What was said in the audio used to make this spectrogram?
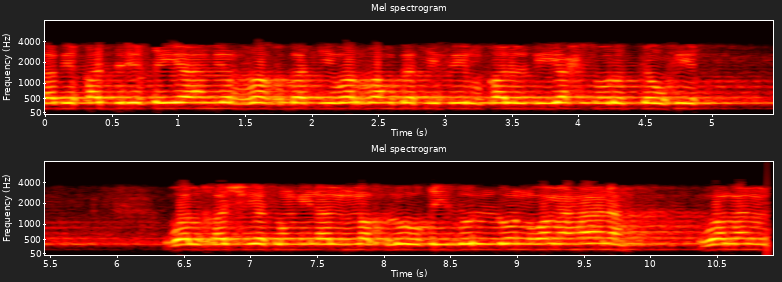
فبقدر قيام الرغبة والرهبة في القلب يحصل التوفيق. والخشية من المخلوق ذل ومهانة ومن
